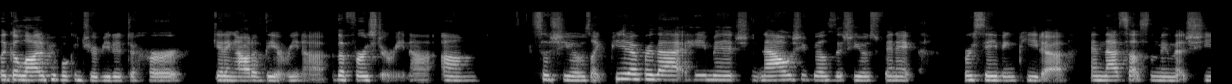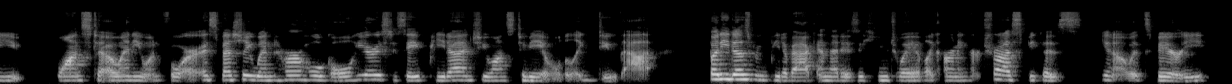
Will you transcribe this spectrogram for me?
like a lot of people contributed to her getting out of the arena, the first arena. Um, so she owes like Peeta for that, Haymitch. Now she feels that she owes Finnick for saving Peeta. And that's not something that she wants to owe anyone for, especially when her whole goal here is to save Peeta and she wants to be able to like do that. But he does bring Peeta back, and that is a huge way of like earning her trust because you know it's very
